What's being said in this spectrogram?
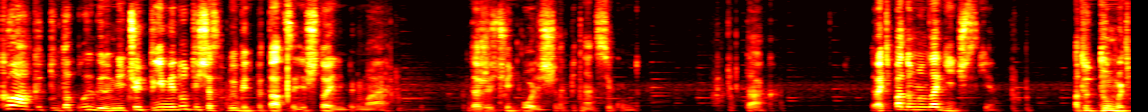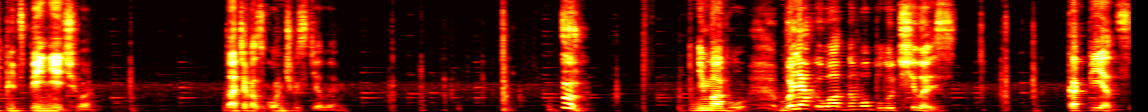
как это туда прыгаю? Мне что, 3 минуты сейчас прыгать пытаться или что, я не понимаю. Даже чуть больше, на 15 секунд. Так. Давайте подумаем логически. А тут думать, в принципе, и нечего. Давайте разгончик сделаем. Не могу. Бляха, у одного получилось. Капец.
